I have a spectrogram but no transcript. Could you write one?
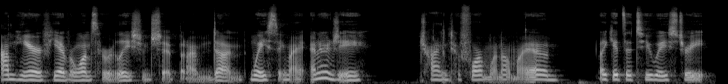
I'm here if he ever wants a relationship, but I'm done wasting my energy trying to form one on my own. Like it's a two way street.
